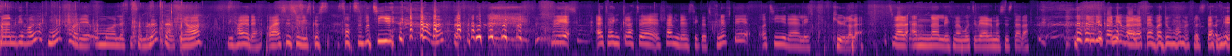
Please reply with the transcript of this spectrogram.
Men vi har jo et mål, Kari, om å løpe sommerløpet. ja, vi har jo det. Og jeg syns jo vi skal satse på ti. Fordi jeg tenker at eh, fem det er sikkert fornuftig, og ti det er litt kulere. Så det enda litt mer motiverende, syns jeg da. det kan jo være at jeg bare dummer meg fullstendig.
